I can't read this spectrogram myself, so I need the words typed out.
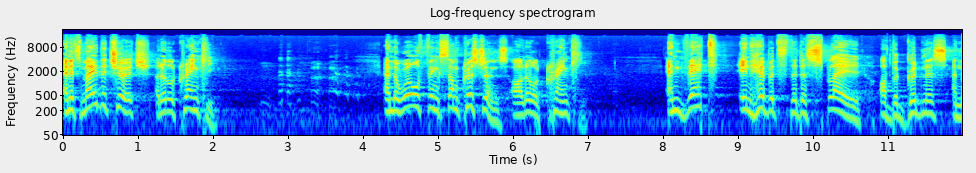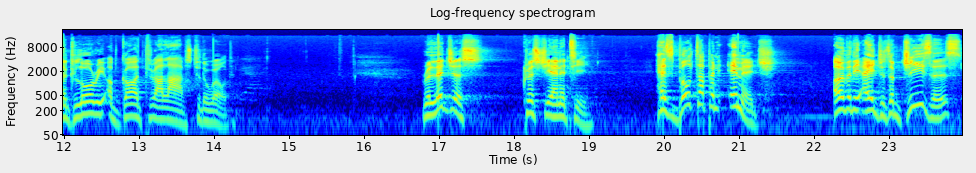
And it's made the church a little cranky. And the world thinks some Christians are a little cranky. And that inhibits the display of the goodness and the glory of God through our lives to the world. Religious Christianity has built up an image over the ages of Jesus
